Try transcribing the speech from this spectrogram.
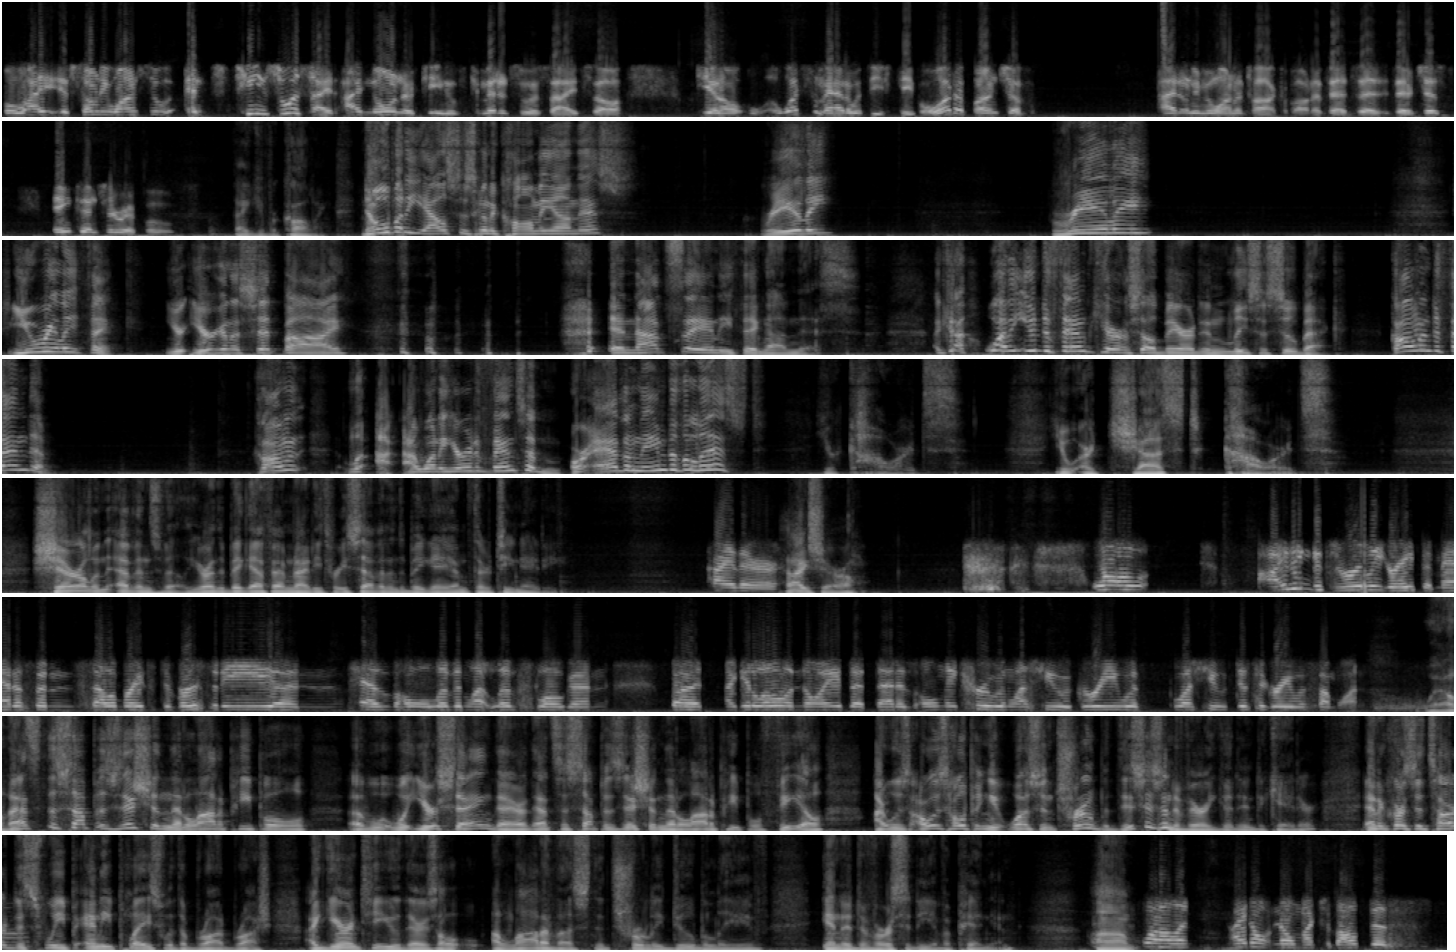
But why, if somebody wants to, and teen suicide, I've known a teen who've committed suicide. So, you know, what's the matter with these people? What a bunch of, I don't even want to talk about it. That's a, they're just inconsiderate boobs. Thank you for calling. Nobody else is going to call me on this? Really? Really? You really think you're, you're going to sit by and not say anything on this? Why don't you defend Carousel Bayrd and Lisa Subeck? Call and defend them. Call and, look, I, I want to hear a defense of them or add a name to the list. You're cowards. You are just cowards. Cheryl in Evansville, you're on the Big FM 93.7 and the Big AM 1380. Hi there. Hi, Cheryl. Well, I think it's really great that Madison celebrates diversity and has the whole live and let live slogan. But I get a little annoyed that that is only true unless you agree with, unless you disagree with someone. Well, that's the supposition that a lot of people, uh, what you're saying there, that's a supposition that a lot of people feel. I was always hoping it wasn't true, but this isn't a very good indicator. And of course, it's hard to sweep any place with a broad brush. I guarantee you there's a, a lot of us that truly do believe in a diversity of opinion. Um, Well, I don't know much about this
